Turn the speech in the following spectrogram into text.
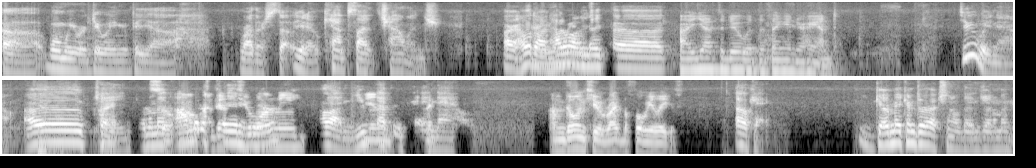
uh, when we were doing the uh, rather stuff. You know, campsite challenge. All right, hold Yeah, on. How do I make the? Uh, you have to do it with the thing in your hand. Do we now? Okay, Alright, gentlemen. so I'm gonna stay in on me. Hold on. You and, epic like- now. I'm going to right before we leave. Okay. Go make them directional then, gentlemen.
